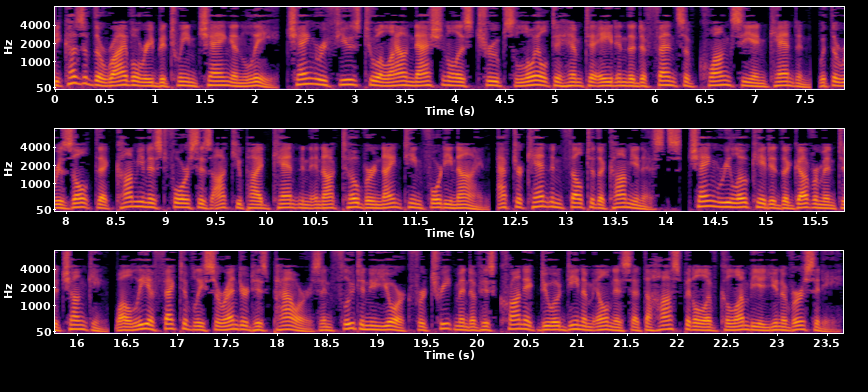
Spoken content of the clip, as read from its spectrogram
Because of the rivalry between Chiang and Li, Chiang refused to allow nationalist troops loyal to him to aid in the defense of Guangxi and Canton, with the result that Communist forces occupied Canton in October 1949. After Canton fell to the Communists, Chiang relocated the government to Chungking, while Li effectively surrendered his powers and flew to New York for treatment of his chronic duodenum illness at the Hospital of Columbia University.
